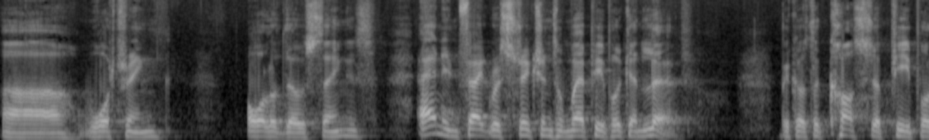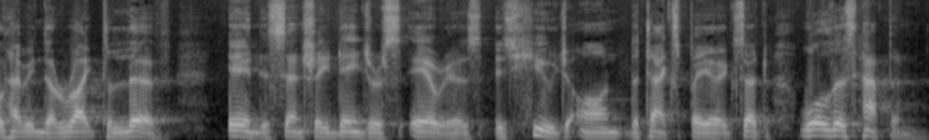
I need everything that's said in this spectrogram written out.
uh, watering, all of those things, and in fact, restrictions on where people can live, because the cost of people having the right to live in essentially dangerous areas is huge on the taxpayer, etc. Will this happen?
